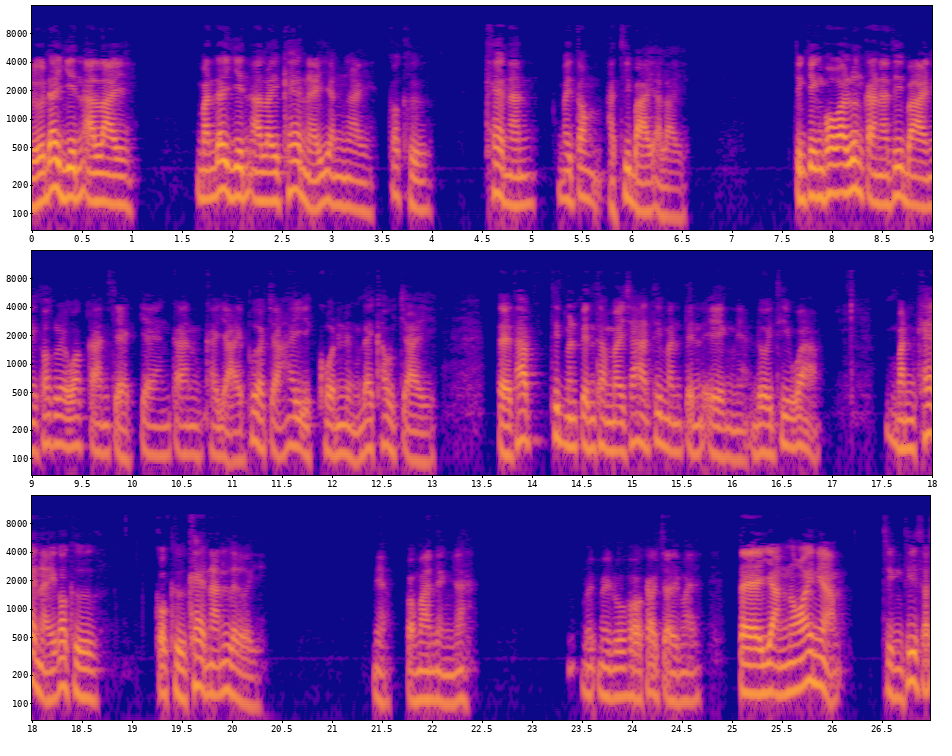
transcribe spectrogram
หรือได้ยินอะไร มันได้ยินอะไรแค่ไหนยังไงก็คือ แค่นั้นไม่ต้องอธิบายอะไร จริง ๆ เพราะว่าเรื่องการอธิบายนี่เขาเรียกว่าการแจกแจงการขยายเพื่อจะให้อีกคนหนึ่งได้เข้าใจ แต่ถ้าที่มันเป็นธรรมชาติที่มันเป็นเองเนี่ย โดยที่ว่ามันแค่ไหนก็คือก็คือแค่นั้นเลย เนี่ยประมาณอย่างนี้ไม่ไม่รู้พอเข้าใจไหมแต่อย่างน้อยเนี่ย สิ่งที่ส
